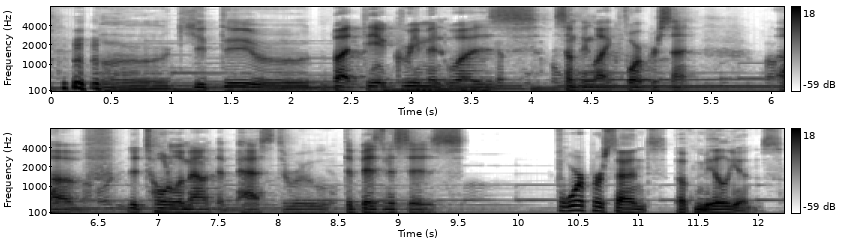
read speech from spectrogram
euh, qui était. Euh, But the agreement was something like 4% of the total amount that passed through the businesses. 4% of millions,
